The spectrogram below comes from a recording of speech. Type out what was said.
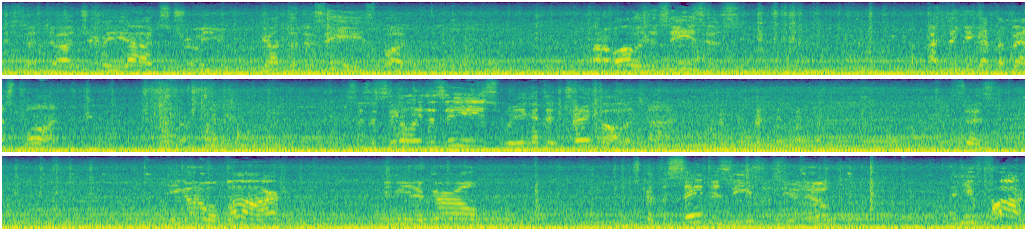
He said, uh, Jimmy, yeah, it's true. You got the disease, but out of all the diseases, I think you got the best one. Says it's the only disease where you get to drink all the time. he Says you go to a bar, you meet a girl who's got the same disease as you do, and you fuck.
